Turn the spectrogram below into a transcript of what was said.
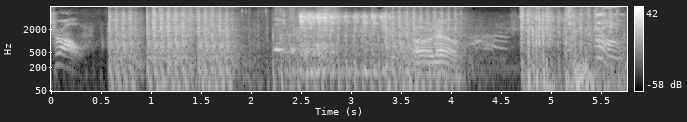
Control. Oh no. Oh.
